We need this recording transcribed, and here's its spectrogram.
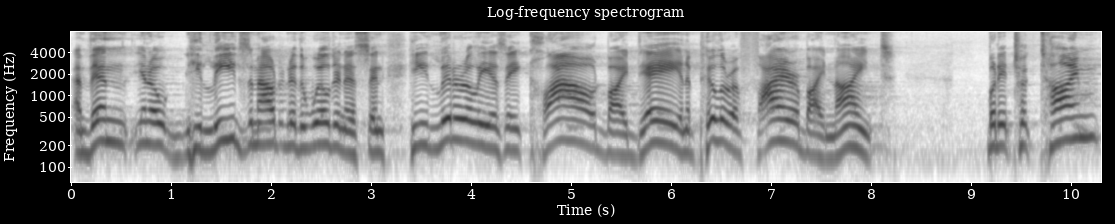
and then, you know, he leads them out into the wilderness, and he literally is a cloud by day and a pillar of fire by night. But it took time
